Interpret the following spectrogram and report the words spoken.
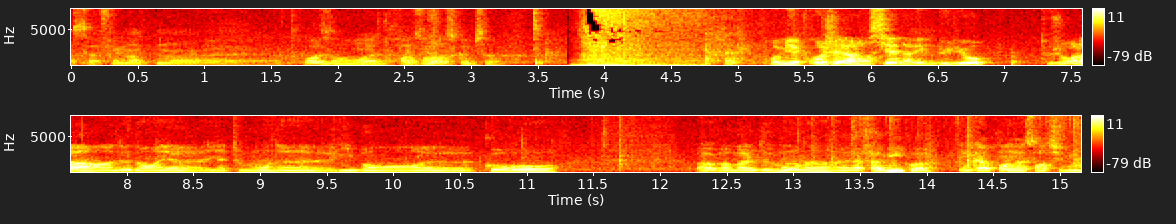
ça fait maintenant euh, 3 ans, Ouais, ans. chose comme ça. Premier projet à l'ancienne avec Bulio, toujours là, hein, dedans il y, a- il y a tout le monde, hein, Liban, euh, Coro, Ah. pas mal de monde, hein, la famille quoi. Donc après on a sorti donc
